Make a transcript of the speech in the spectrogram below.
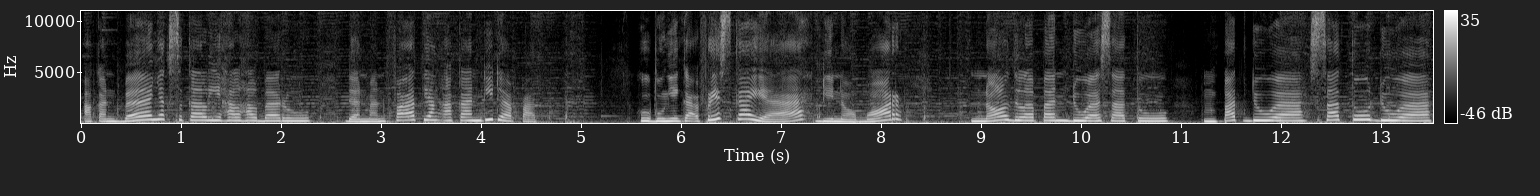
Akan banyak sekali hal-hal baru dan manfaat yang akan didapat. Hubungi Kak Friska ya di nomor 0821 4212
